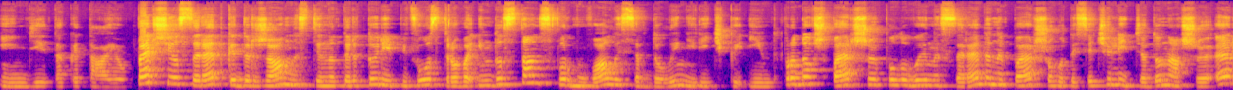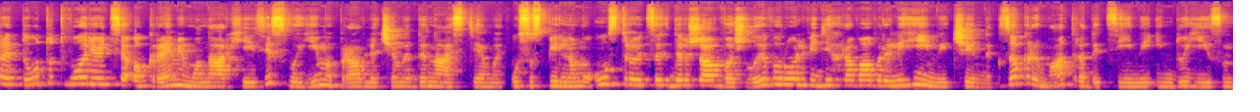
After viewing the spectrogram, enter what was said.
Індії та Китаю. Перші осередки державності на території півострова Індостан сформувалися в долині річки Інд. Впродовж першої половини середини першого тисячоліття до нашої ери тут утворюються окремі монархії зі своїми правлячими династіями. У суспільному устрої цих держав важливу роль відігравав релігійний чинник, зокрема традиційний індуїзм.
